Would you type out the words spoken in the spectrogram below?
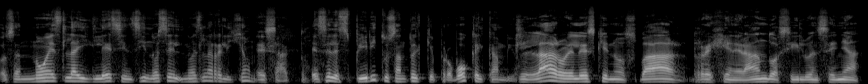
o sea, no es la iglesia en sí, no es, el, no es la religión. Exacto. Es el Espíritu Santo el que provoca el cambio. Claro, Él es quien nos va regenerando, así lo enseña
